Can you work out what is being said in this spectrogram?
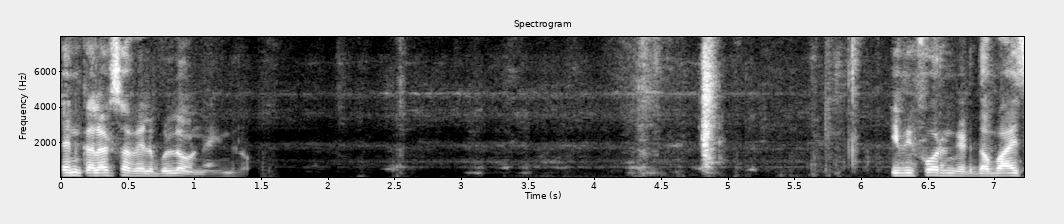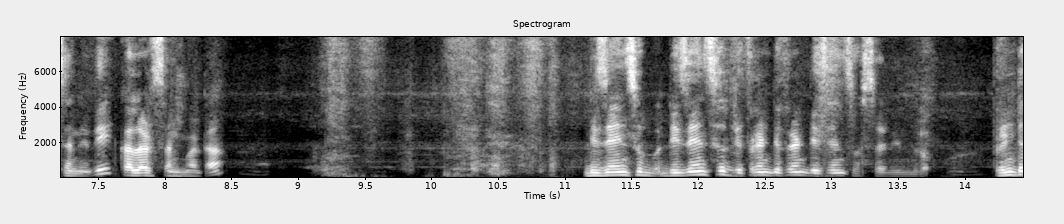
టెన్ కలర్స్ అవైలబుల్లో ఉన్నాయి ఇందులో. ఇవి ఫోర్ హండ్రెడ్ ద బాయ్స్ అనేది కలర్స్ అన్నమాట. Designs designs different different designs వస్తుంది ఇందులో. ప్రింట్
